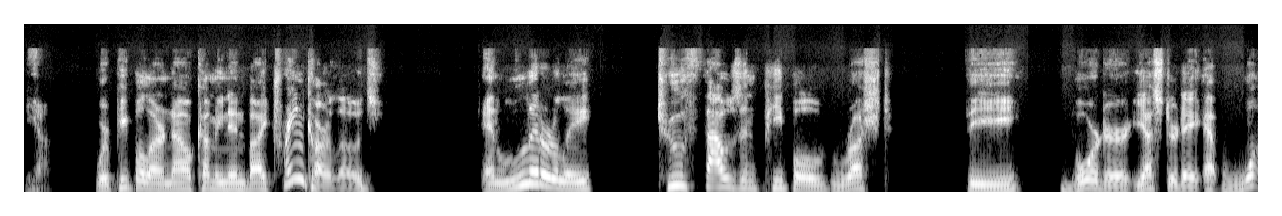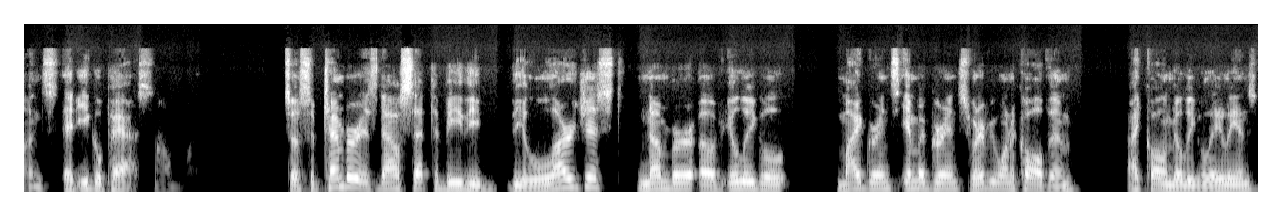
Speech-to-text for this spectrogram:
Yeah. Where people are now coming in by train car loads. And literally 2,000 people rushed the border yesterday at once at Eagle Pass. Oh. So September is now set to be the the largest number of illegal migrants, immigrants, whatever you want to call them. I call them illegal aliens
